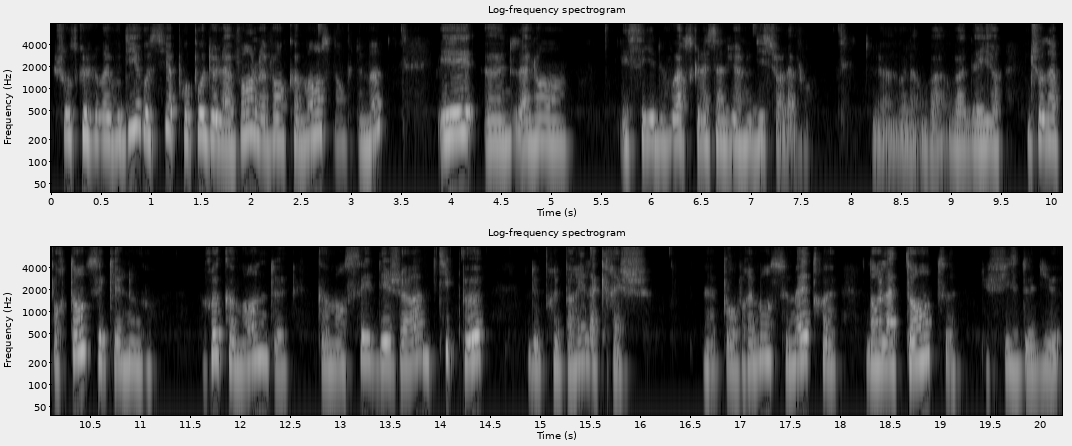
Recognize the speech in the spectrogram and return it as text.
chose que je voudrais vous dire aussi à propos de l'Avent. L'Avent commence donc demain et euh, nous allons essayer de voir ce que la Sainte Vierge nous dit sur l'Avent. Voilà, on va, d'ailleurs, une chose importante, c'est qu'elle nous recommande de commencer déjà un petit peu de préparer la crèche hein, pour vraiment se mettre dans l'attente du Fils de Dieu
